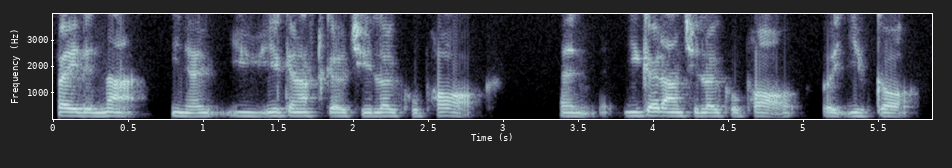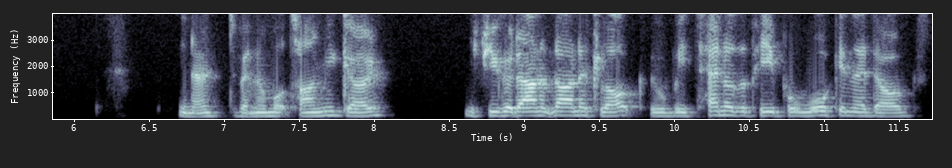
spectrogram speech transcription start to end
failing that, you know, you, are going to have to go to your local park, and you go down to your local park, but you've got, you know, depending on what time you go, if you go down at nine o'clock, there will be ten other people walking their dogs,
